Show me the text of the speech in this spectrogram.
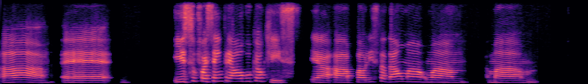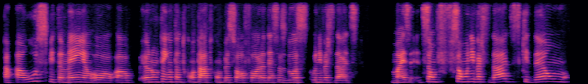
Ah, é... isso foi sempre algo que eu quis. É, a Paulista dá uma, uma, uma a, USP também, eu não tenho tanto contato com o pessoal fora dessas duas universidades, mas são, são universidades que dão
